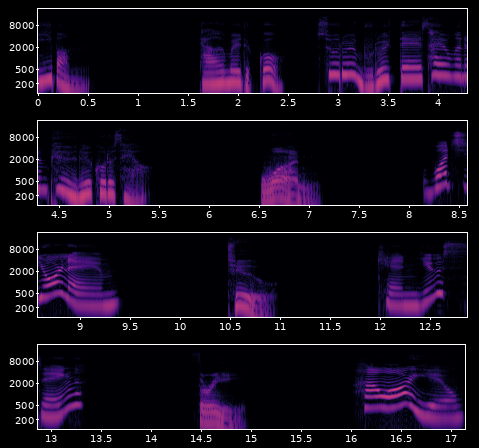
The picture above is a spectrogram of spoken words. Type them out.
2번. 다음을 듣고 술을 물을 때 사용하는 표현을 고르세요. 1, What's your name? 2, Can you sing? 3, How are you?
